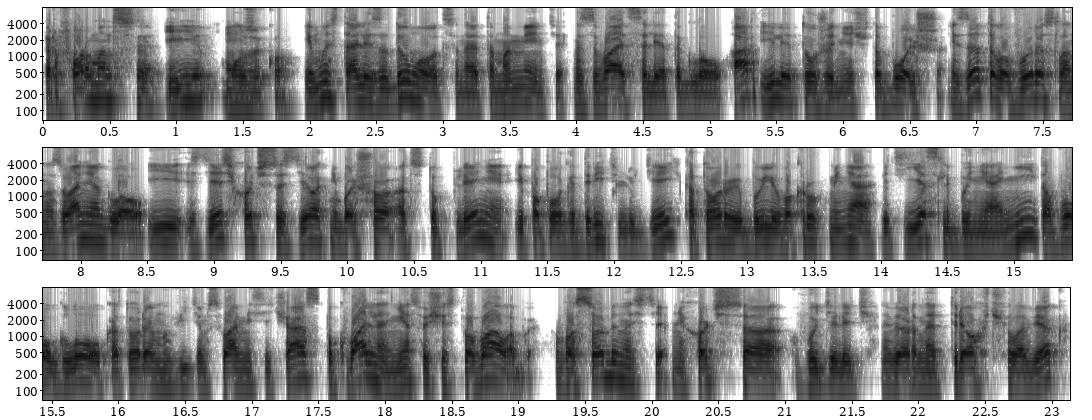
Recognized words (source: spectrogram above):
перформансы и музыку. И мы стали задумываться на этом моменте, называется ли это Glow Art или это уже нечто больше. Из этого выросло название Glow. И здесь хочется сделать небольшое отступление и поблагодарить людей, которые были вокруг меня. Ведь если бы не они, того Glow, которое мы видим с вами сейчас, буквально не существовало бы. В особенности мне хочется выделить, наверное, трех человек,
